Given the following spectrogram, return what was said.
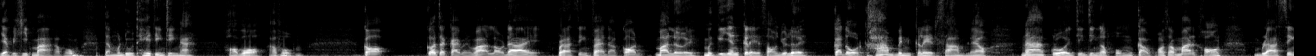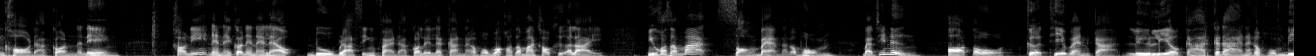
อย่าไปคิดมากครับผมแต่มันดูเท่จริงๆนะขอบอกครับผมก็ก็จะกลายเป็นว่าเราได้ Blasting Fair Dragon มาเลย เมื่อกี้ยังเกรด 2 อยู่เลย กระโดดข้ามเป็นเกรด 3 แล้ว น่ากลัวจริงๆครับผมกับความสามารถของ Blasting Call Dragon นั่นเอง คราวนี้ไหนๆก็ไหนๆแล้วดู Blasting Fair Dragon เลยแล้วกันนะครับผมว่าความสามารถเขาคืออะไร มีความสามารถ 2 แบบนะครับผม แบบที่ 1 ออโต้เกิดที่แวนการ์ดหรือเลียวการ์ดก็ได้นะครับผมดี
